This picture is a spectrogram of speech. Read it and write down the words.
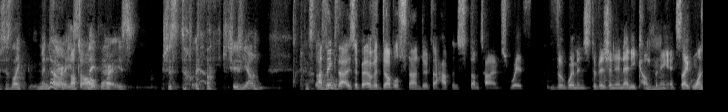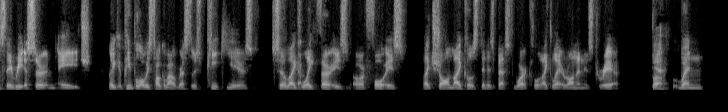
She's like mid not thirties, all. late thirties. She's still like she's young. I think that is a bit of a double standard that happens sometimes with the women's division in any company. Mm-hmm. It's like once they reach a certain age, like people always talk about wrestlers' peak years. So like Yeah. late thirties or forties, like Shawn Michaels did his best work like later on in his career. But Yeah. when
